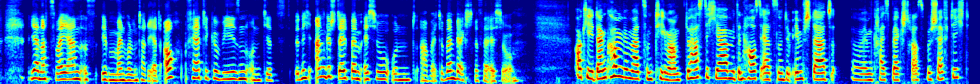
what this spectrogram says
ja, nach zwei Jahren ist eben mein Volontariat auch fertig gewesen und jetzt bin ich angestellt beim Echo und arbeite beim Bergstresser Echo. Okay, dann kommen wir mal zum Thema. Du hast dich ja mit den Hausärzten und dem Impfstaat äh, im Kreis Bergstraße beschäftigt.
